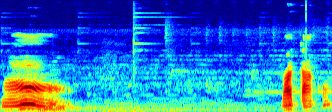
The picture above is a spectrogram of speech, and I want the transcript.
О, в атаку.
